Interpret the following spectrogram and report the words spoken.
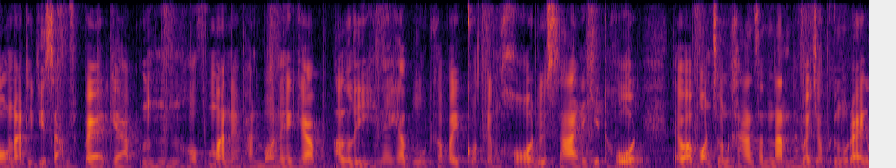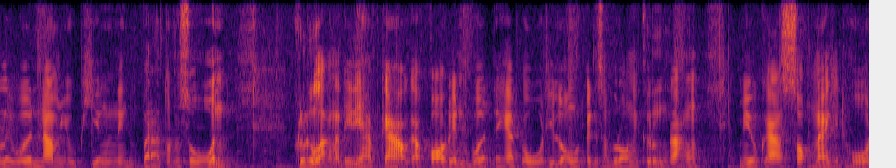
2 นาทีที่ 38 ครับอือหือฮอฟมันเนี่ยผ่านบอลให้กับอัลลี่นะครับหลุดเข้าไปกดเต็มข้อด้วยซ้ายในเขตโทษ แต่ว่าบอลชนคานสนั่นทำให้จบครึ่งแรกเลเวอร์นำอยู่เพียง 1 ประตูศูนย์ ครึ่งหลังนาทีที่ 59 ครับฟอร์เรนเวิร์ดนะครับโอ้ที่ลงมาเป็นสำรองในครึ่งหลัง มีโอกาสสองหน้าเขตโทษ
